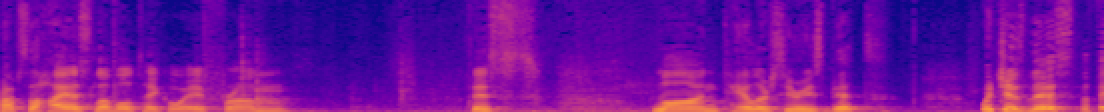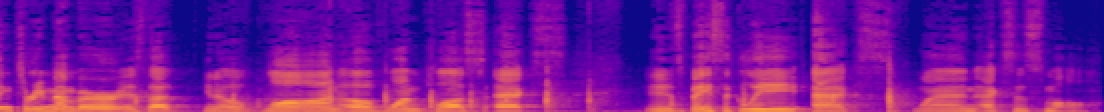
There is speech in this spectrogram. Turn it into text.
perhaps the highest level takeaway from this ln Taylor series bit, which is this. The thing to remember is that you know ln of 1 plus x is basically x when x is small.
